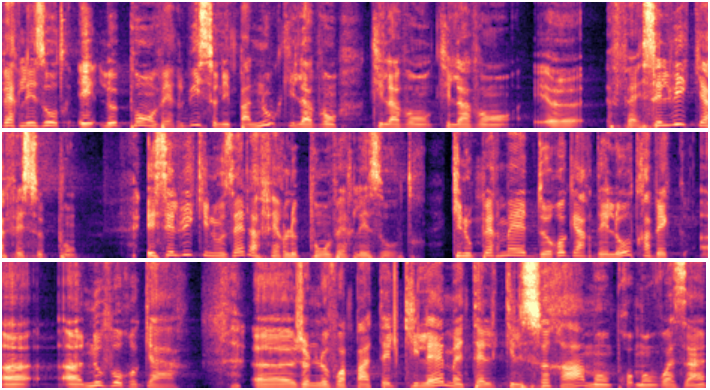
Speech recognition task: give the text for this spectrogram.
vers les autres. Et le pont vers lui, ce n'est pas nous qui l'avons, qui l'avons, qui l'avons euh, fait. C'est lui qui a fait ce pont. Et c'est lui qui nous aide à faire le pont vers les autres, qui nous permet de regarder l'autre avec un, nouveau regard. Euh, je ne le vois pas tel qu'il est, mais tel qu'il sera, mon voisin,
